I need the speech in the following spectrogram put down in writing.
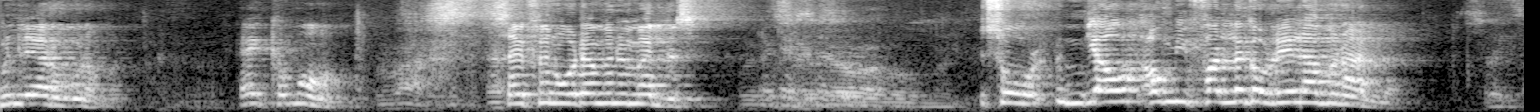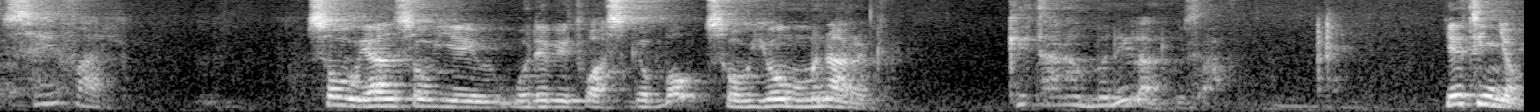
ምን ሊያደርጉ ነበር? ከመሆኑ ሰይፍን ወደ ምን መልስ ሰው እንዲያወጣው የሚፈለገው ሌላ ምን አለ? ሰይፍ አለ። ሰው ያን ሰውዬ ወደ ቤቱ አስገባው። ሰውየውም ምን አደረገ? ጌታን አመነ ይላል መጽሐፍ። የትኛው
